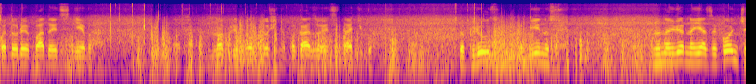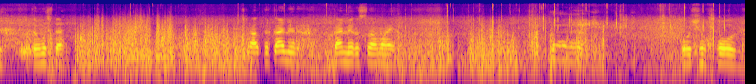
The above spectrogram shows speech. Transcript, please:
которая падает с неба. Вот. но прибор точно показывает статику. То плюс, то минус. Ну, наверное, я закончу, потому что жалко камеру, камеру сломаю. Очень холодно.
